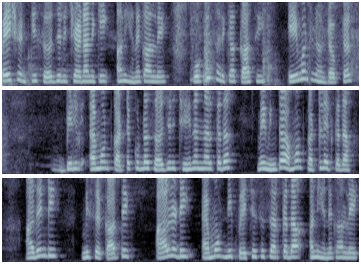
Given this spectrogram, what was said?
పేషెంట్కి సర్జరీ చేయడానికి అని వెనకాలనే ఒకేసారిగా కాసి ఏమంటున్నారు డాక్టర్? బిల్ అమౌంట్ కట్టకుండా సర్జరీ చేయనన్నారు కదా? మేము ఇంకా అమౌంట్ కట్టలేదు కదా? అదేంటి? మిస్టర్ కార్తీక్ ఆల్రెడీ అమౌంట్ని పే చేసేశారు కదా? అని వెనకాలనే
